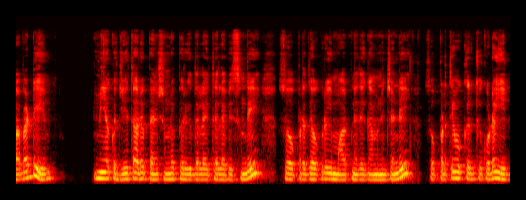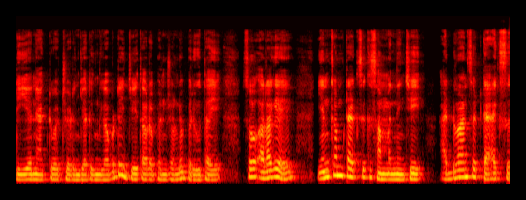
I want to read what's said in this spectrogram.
కాబట్టి మీ యొక్క జీతాలు పెన్షన్లో పెరుగుదల అయితే లభిస్తుంది. సో ప్రతి ఒక్కరు ఈ మార్పుని అయితే గమనించండి. సో ప్రతి ఒక్కరికి కూడా ఈ డిఏని యాక్టివేట్ చేయడం జరిగింది కాబట్టి జీతాలు పెన్షన్లు పెరుగుతాయి. సో అలాగే ఇన్కమ్ ట్యాక్స్కి సంబంధించి అడ్వాన్స్ ట్యాక్స్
